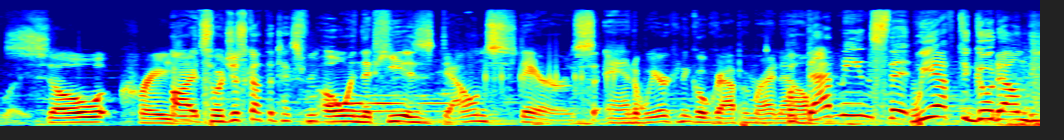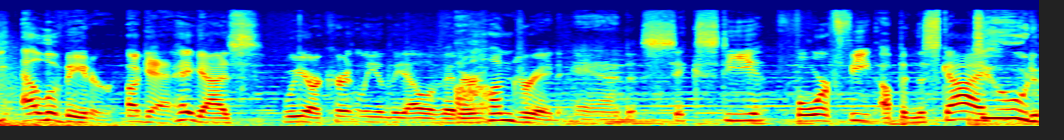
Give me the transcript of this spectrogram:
play. So crazy. All right, so I just got the text from Owen that he is downstairs, and we are gonna go grab him right now. But that means that we have to go down the elevator again. Hey guys, we are currently in the elevator. 164 feet up in the sky. Dude,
